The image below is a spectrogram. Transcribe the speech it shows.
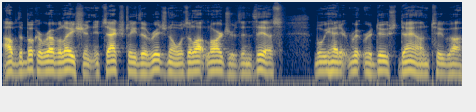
of the book of Revelation. It's actually, the original was a lot larger than this, but we had it re- reduced down to uh,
